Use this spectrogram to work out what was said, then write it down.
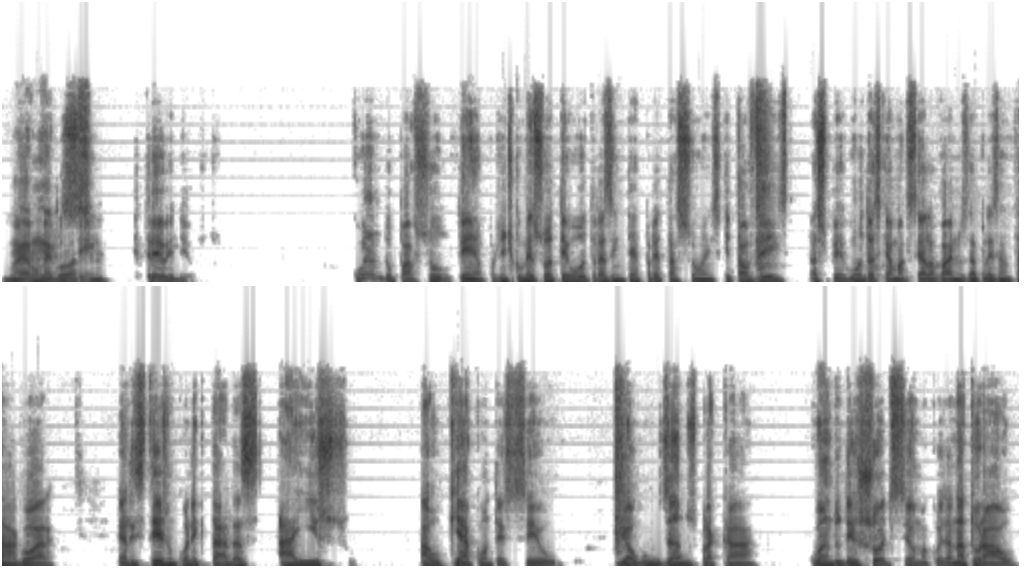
Não era um negócio, Sim, né? Entre eu e Deus. Quando passou o tempo, a gente começou a ter outras interpretações, que talvez as perguntas que a Marcela vai nos apresentar agora, elas estejam conectadas a isso, ao que aconteceu de alguns anos para cá, quando deixou de ser uma coisa natural,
